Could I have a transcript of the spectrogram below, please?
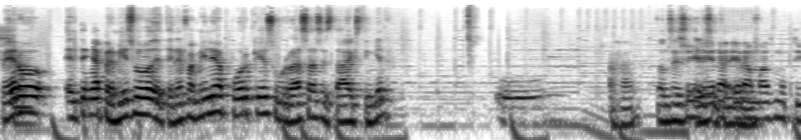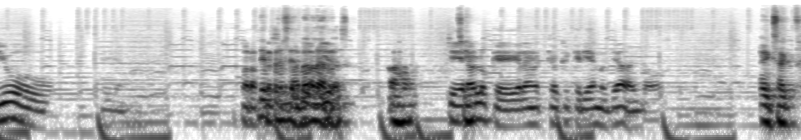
Pero él tenía permiso de tener familia porque su raza se estaba extinguiendo. Uh, Ajá. Entonces Sí, él sí era, era más motivo eh, para de preservar, preservar la la raza. Ajá. que sí. era lo que, era, creo que querían los Jedi. ¿no? Exacto.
